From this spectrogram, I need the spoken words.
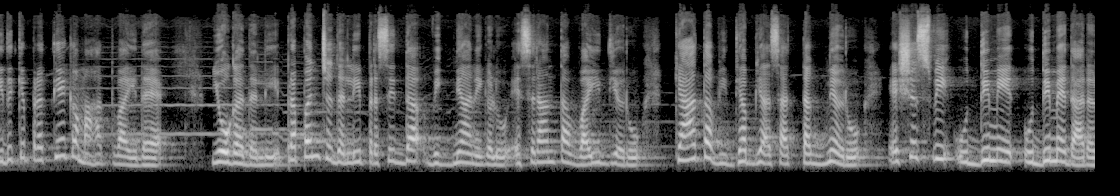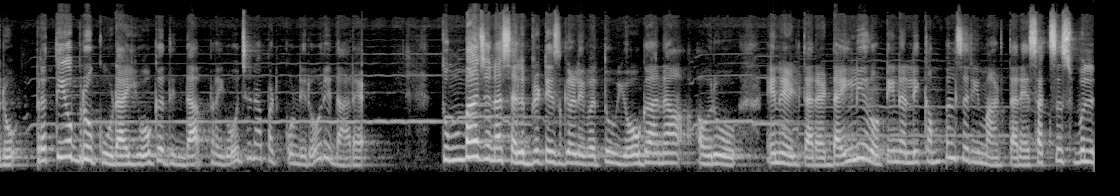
ಇದಕ್ಕೆ ಪ್ರತ್ಯೇಕ ಮಹತ್ವ ಇದೆ. ಯೋಗದಲ್ಲಿ ಪ್ರಪಂಚದಲ್ಲಿ ಪ್ರಸಿದ್ಧ ವಿಜ್ಞಾನಿಗಳು, ಹೆಸರಾಂತ ವೈದ್ಯರು, ಖ್ಯಾತ ವಿದ್ಯಾಭ್ಯಾಸ ತಜ್ಞರು, ಯಶಸ್ವಿ ಉದ್ದಿಮೆ, ಉದ್ದಿಮೆದಾರರು ಪ್ರತಿಯೊಬ್ಬರೂ ಕೂಡ ಯೋಗದಿಂದ ಪ್ರಯೋಜನ ಪಡ್ಕೊಂಡಿರೋರಿದ್ದಾರೆ. ತುಂಬ ಜನ ಸೆಲೆಬ್ರಿಟೀಸ್ಗಳು ಇವತ್ತು ಯೋಗಾನ ಅವರು ಏನು ಹೇಳ್ತಾರೆ ಡೈಲಿ ರೊಟೀನಲ್ಲಿ ಕಂಪಲ್ಸರಿ ಮಾಡ್ತಾರೆ. ಸಕ್ಸಸ್ಫುಲ್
